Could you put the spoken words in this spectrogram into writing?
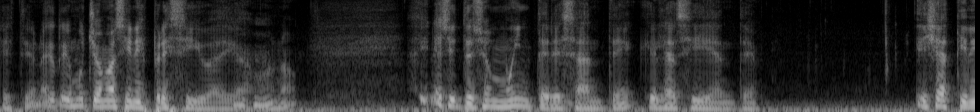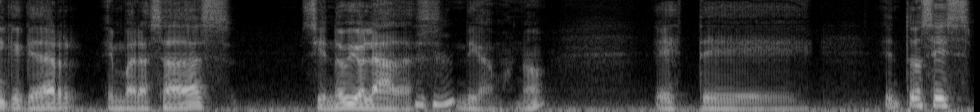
este, una actriz mucho más inexpresiva, digamos, ¿no? Hay una situación muy interesante que es la siguiente. Ellas tienen que quedar embarazadas siendo violadas, digamos, ¿no? Este, entonces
